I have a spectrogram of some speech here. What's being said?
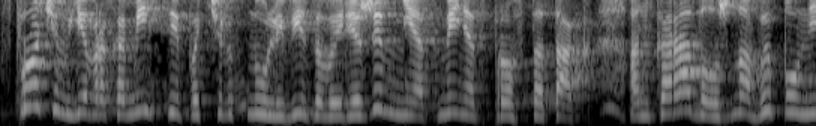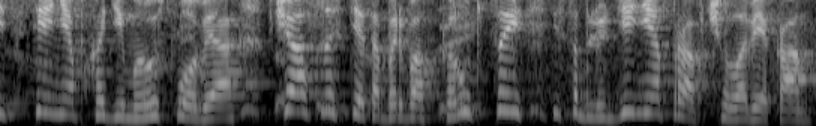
Впрочем, в Еврокомиссии подчеркнули, визовый режим не отменят просто так. Анкара должна выполнить все необходимые условия. В частности, это борьба с коррупцией и соблюдение прав человека.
